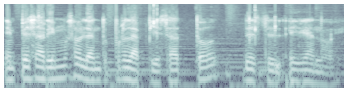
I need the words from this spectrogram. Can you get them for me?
Empezaremos hablando por la pieza TOD desde el Erianoe.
